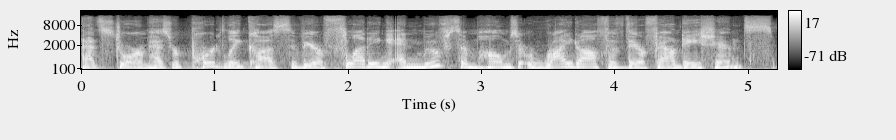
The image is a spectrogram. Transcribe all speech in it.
That storm has reportedly caused severe flooding and moved some homes right off of their foundations.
